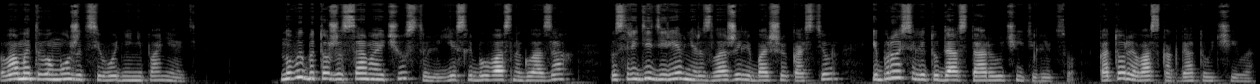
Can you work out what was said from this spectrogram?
Вам этого может сегодня не понять. Но вы бы то же самое чувствовали, если бы у вас на глазах посреди деревни разложили большой костер и бросили туда старую учительницу, которая вас когда-то учила.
